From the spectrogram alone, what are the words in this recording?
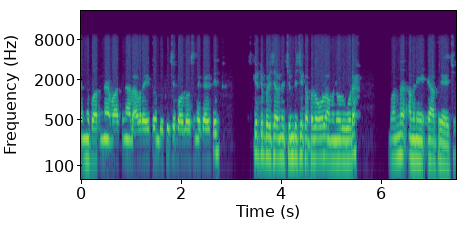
എന്ന് പറഞ്ഞ വാക്കിനാൽ അവർ ഏറ്റവും ദുഃഖിച്ച പൗലോസിന്റെ കഴുത്തിൽ കെട്ടിപ്പിടിച്ച് അവനെ ചുംബിച്ച് കപ്പലോളം അവനോടുകൂടെ വന്ന് അവനെ യാത്ര അയച്ചു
